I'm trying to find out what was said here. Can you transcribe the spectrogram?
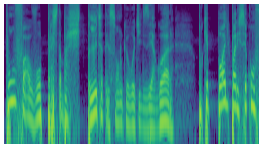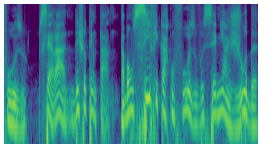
Por favor, presta bastante atenção no que eu vou te dizer agora, porque pode parecer confuso, será? Deixa eu tentar, tá bom? Se ficar confuso, você me ajuda.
